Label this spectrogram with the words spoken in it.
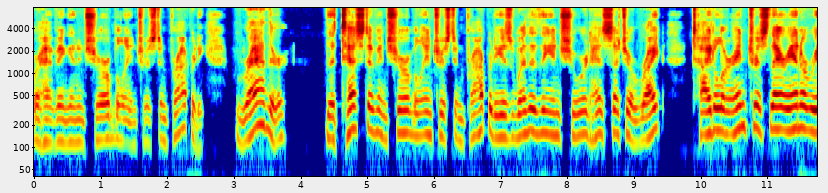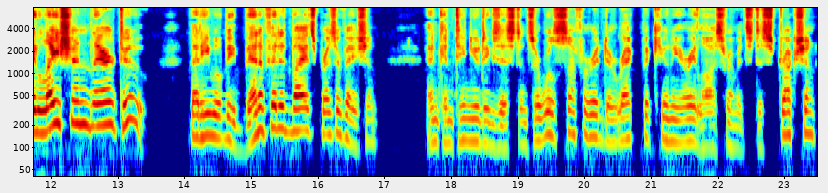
for having an insurable interest in property. Rather, the test of insurable interest in property is whether the insured has such a right, title, or interest therein, or relation thereto, that he will be benefited by its preservation and continued existence, or will suffer a direct pecuniary loss from its destruction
